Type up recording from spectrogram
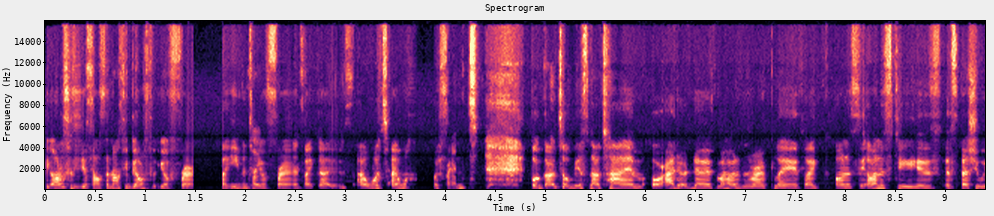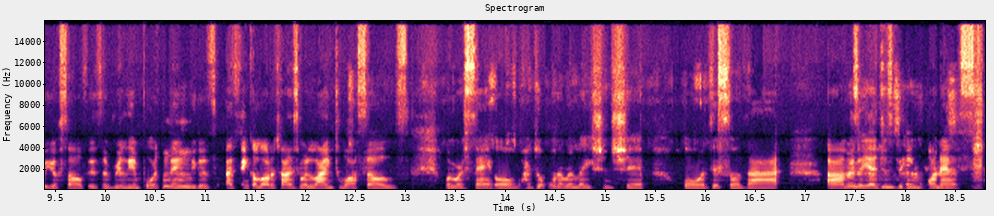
be honest with yourself and not to be honest with your friends like even tell your friends like guys i want i want my friends. But god told me it's not time or i don't know if my heart is in the right place. Like honestly honesty is especially with yourself is a really important thing Mhm. because i think a lot of times we're lying to ourselves when we're saying oh i don't want a relationship or this or that. Um so yeah just being honest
